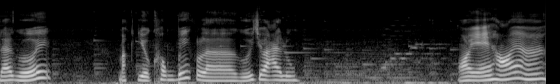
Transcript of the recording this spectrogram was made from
đã gửi. Mặc dù không biết là gửi cho ai luôn. Ngồi vậy thôi à.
